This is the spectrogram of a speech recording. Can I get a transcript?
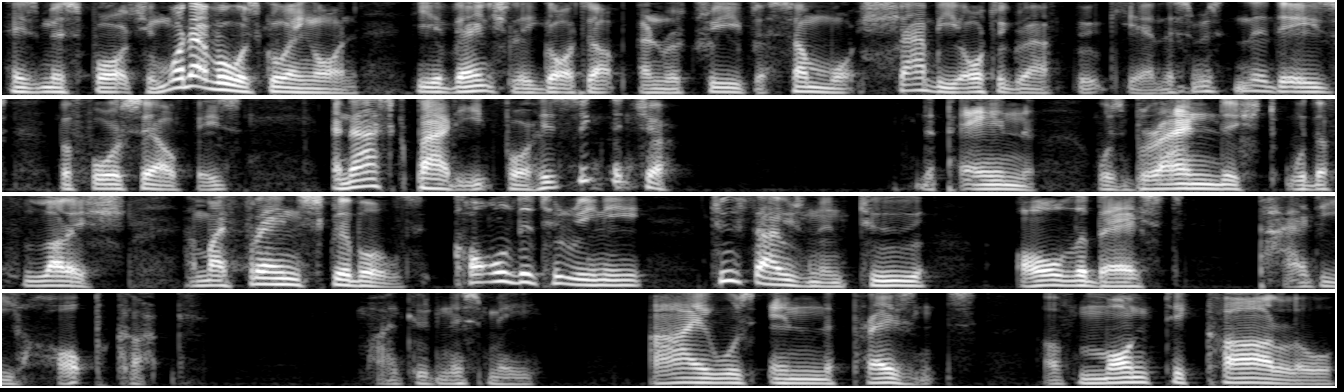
his misfortune. Whatever was going on, he eventually got up and retrieved a somewhat shabby autograph book. Yeah, this was in the days before selfies, and asked Paddy for his signature. The pen was brandished with a flourish, and my friend scribbled, Col de Turini, 2002, all the best, Paddy Hopkirk. My goodness me, I was in the presence of Monte Carlo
